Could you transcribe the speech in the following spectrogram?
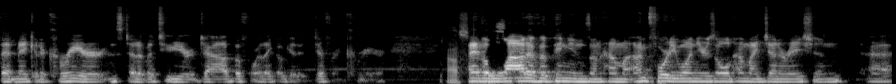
that make it a career instead of a two-year job before they go get a different career awesome. i have a lot of opinions on how my i'm 41 years old how my generation uh,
